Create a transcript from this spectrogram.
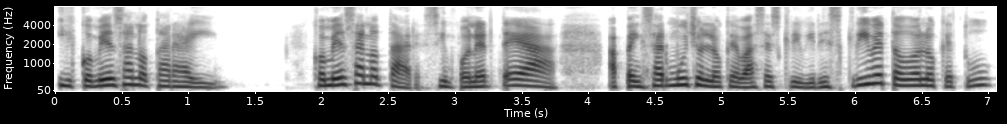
y comienza a notar ahí. Comienza a notar sin ponerte a, a pensar mucho en lo que vas a escribir. Escribe todo lo que tú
